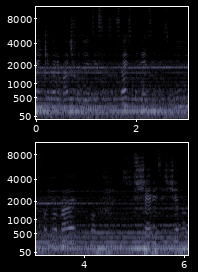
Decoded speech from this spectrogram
Thank you very much for doing this exercise. Together with me, for your life, for sharing this channel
